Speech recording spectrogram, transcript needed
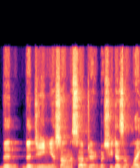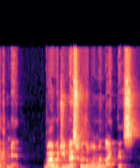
the the genius on the subject, but she doesn't like men. Why would you mess with a woman like this?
